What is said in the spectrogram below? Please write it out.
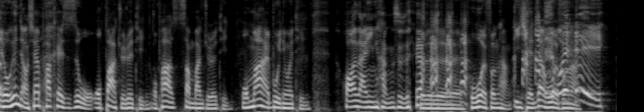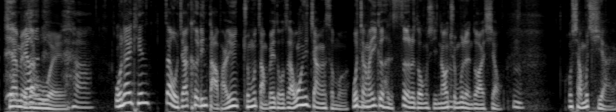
哎、我跟你讲，现在 podcast 是我我爸绝对听，我爸上班绝对听，我妈还不一定会听。华南银行是不是？对对对对对，湖北分行以前在湖北分行，喂，现在没有在湖北。啊我那一天在我家客厅打牌，因为全部长辈都在，忘记讲了什么，我讲了一个很色的东西，然后全部人都在笑。嗯嗯，我想不起来。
